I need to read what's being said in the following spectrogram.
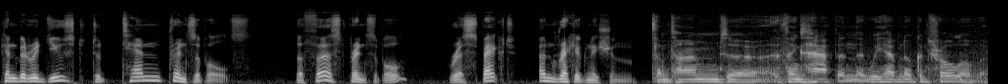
can be reduced to 10 principles. The first principle, respect and recognition. Sometimes uh, things happen that we have no control over.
